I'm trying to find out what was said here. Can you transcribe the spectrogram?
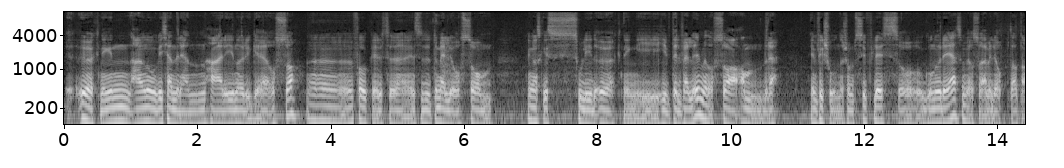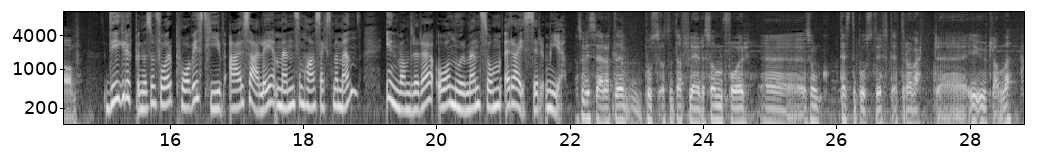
Økningen er noe vi kjenner igjen her i Norge også. Folkehelseinstituttet melder jo også om en ganske solid økning i hiv-tilfeller, men også av andre infeksjoner som syflis og gonoré, som vi også er veldig opptatt av. De gruppene som får påvist hiv, er særlig menn som har sex med menn, innvandrere og nordmenn som reiser mye. Altså, vi ser at det, at det, er flere som, får, eh, som tester positivt etter å ha vært eh, i utlandet.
